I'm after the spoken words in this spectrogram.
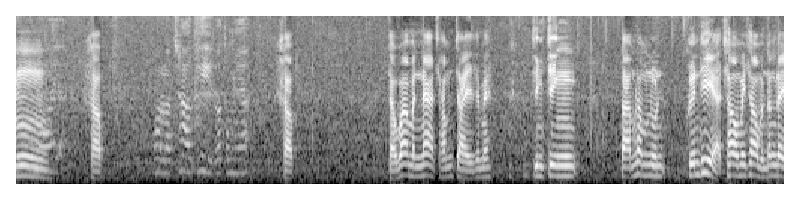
อืมน้อยอะครับเพราะเราเช่าที่ก็ตรงเนี้ยครับ แต่ว่ามันน่าช้ำใจใช่ไหม จริง ๆ ตามรัฐธรรมนูญพื้นที่อะเช่าไม่เช่ามันต้องได้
